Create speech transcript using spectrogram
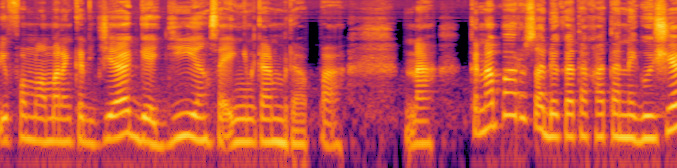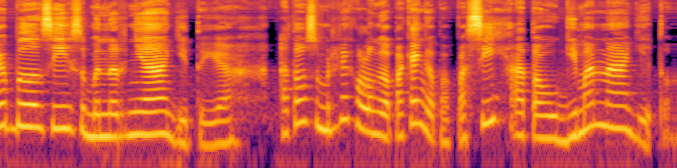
di form lamaran kerja gaji yang saya inginkan berapa. Nah, kenapa harus ada kata-kata negotiable sih sebenarnya gitu ya? Atau sebenarnya kalau nggak pakai nggak apa-apa sih atau gimana gitu?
